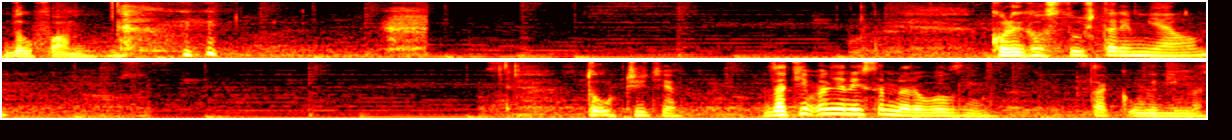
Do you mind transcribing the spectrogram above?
Doufám. Kolik hostů už tady měl? To určitě. Zatím ani nejsem nervózní, tak uvidíme.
